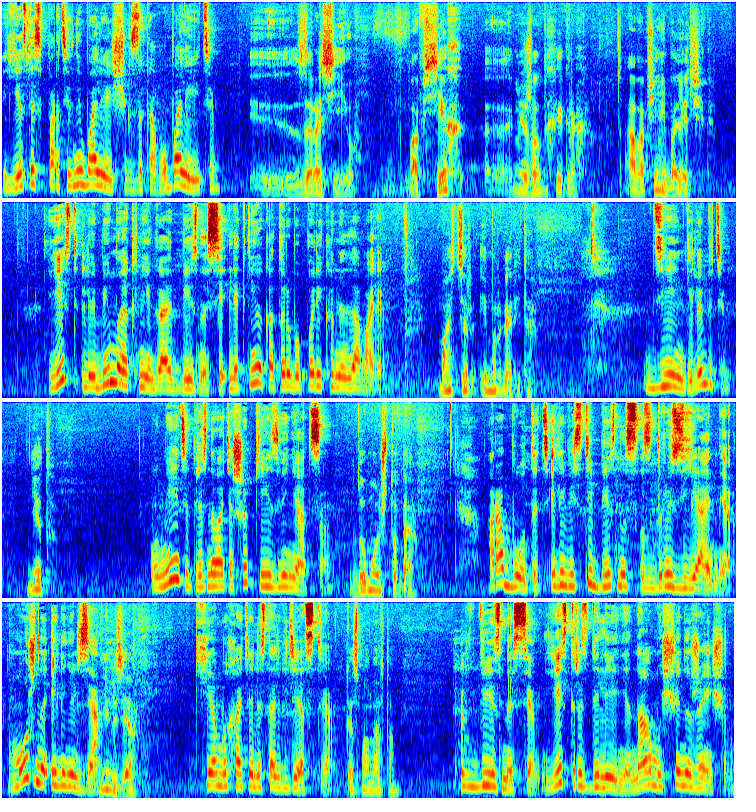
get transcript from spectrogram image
Если спортивный болельщик, за кого болеете? Э, За Россию во всех э, международных играх. А вообще не болельщик. Есть любимая книга о бизнесе или книга, которую бы порекомендовали? Мастер и Маргарита. Деньги любите? Нет. Умеете признавать ошибки и извиняться? Думаю, что да. Работать или вести бизнес с друзьями можно или нельзя? Нельзя. Кем вы хотели стать в детстве? Космонавтом. В бизнесе есть разделение на мужчин и женщин.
